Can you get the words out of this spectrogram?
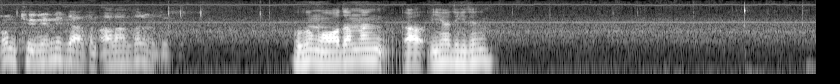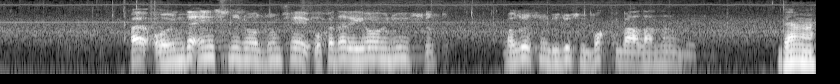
Oğlum tüymemiz lazım. Alandan öleceğiz. Oğlum o adamdan iyi hadi gidelim. Hayır oyunda en sinir olduğum şey o kadar iyi oynuyorsun. Alıyorsun gidiyorsun bok gibi alandan alıyorsun. Değil mi?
